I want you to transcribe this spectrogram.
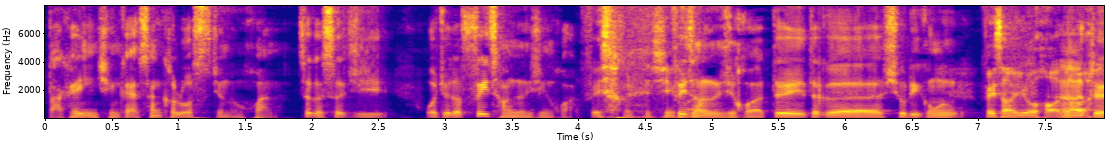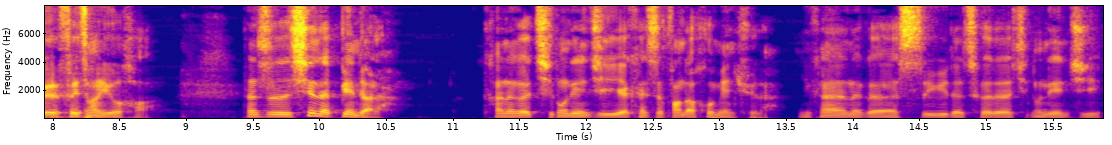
打开引擎盖三颗螺丝就能换了。这个设计我觉得非常人性化，非常人性，非常人性化，对这个修理工非常友好的，对，非常友好。但是现在变掉了。它那个启动电机也开始放到后面去了。你看那个思域的车的启动电机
